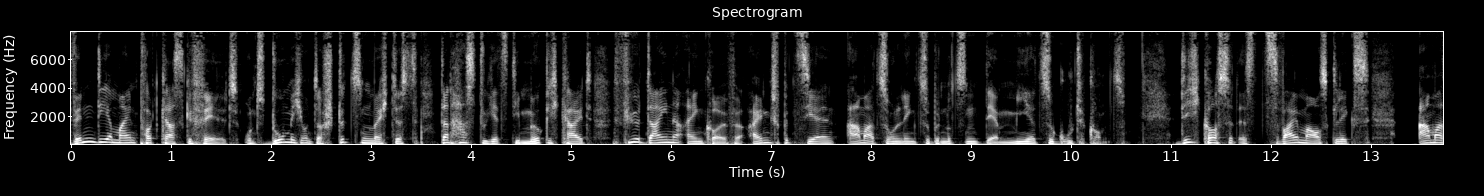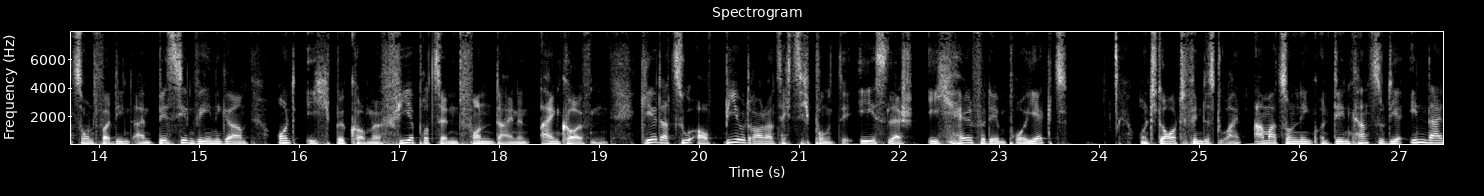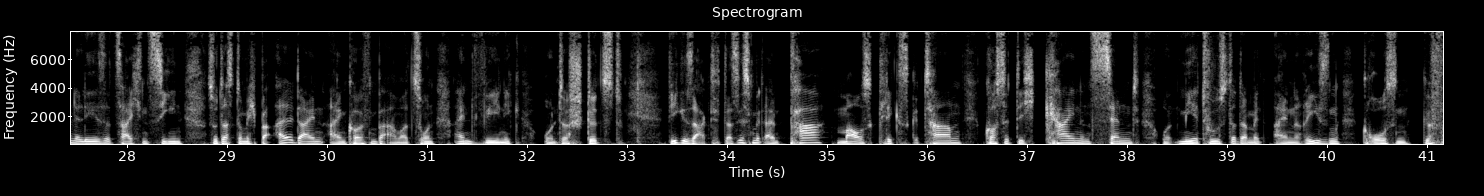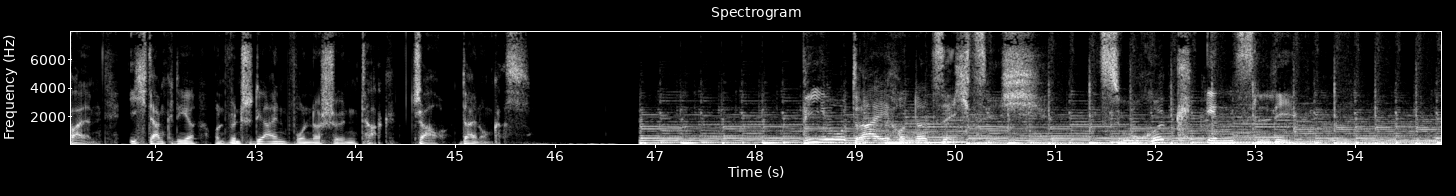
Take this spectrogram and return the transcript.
Wenn dir mein Podcast gefällt und du mich unterstützen möchtest, dann hast du jetzt die Möglichkeit, für deine Einkäufe einen speziellen Amazon-Link zu benutzen, der mir zugutekommt. Dich kostet es zwei Mausklicks, Amazon verdient ein bisschen weniger und ich bekomme vier Prozent von deinen Einkäufen. Gehe dazu auf bio360.de slash ich helfe dem Projekt und dort findest du einen Amazon-Link und den kannst du dir in deine Lesezeichen ziehen, sodass du mich bei all deinen Einkäufen bei Amazon ein wenig unterstützt. Wie gesagt, das ist mit ein paar Mausklicks getan, kostet dich keinen Cent und mir tust du damit einen riesengroßen Gefallen. Ich danke dir und wünsche dir einen wunderschönen Tag. Ciao, dein Unkas. Bio 360. Zurück ins Leben.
